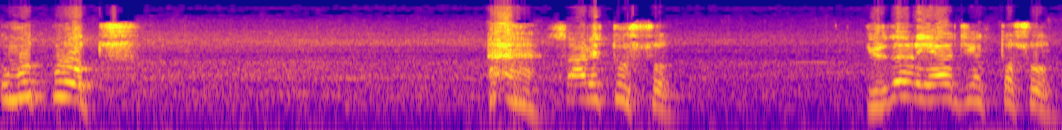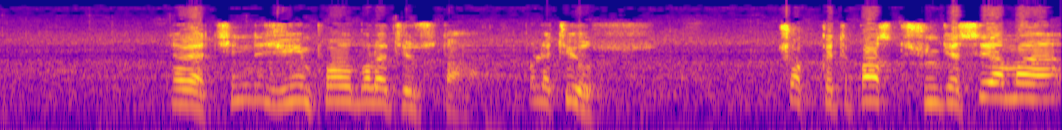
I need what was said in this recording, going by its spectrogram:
Umut Bulut. Salih Dursun. Girdi araya Cenk Tosun. Evet şimdi Jean-Paul Boletius'ta. Boletius. Çok kötü pas düşüncesi ama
